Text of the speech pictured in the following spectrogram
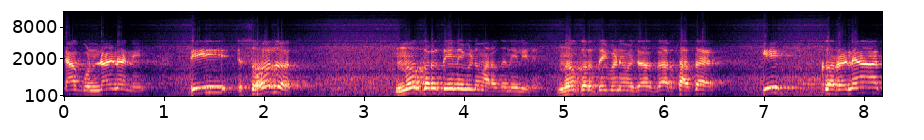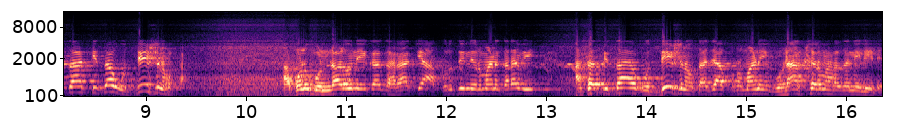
त्या गुंडाळण्याने ती सहजच न करते नवीन महाराजांनी लिहिले. न करते विण म्हणजे याचा अर्थ असा आहे की करण्याचा तिचा उद्देश नव्हता. आपण गुंडाळून एका घराची आकृती निर्माण करावी असा तिचा उद्देश नव्हता ज्याप्रमाणे गुणाक्षर महाराजांनी लिहिले.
